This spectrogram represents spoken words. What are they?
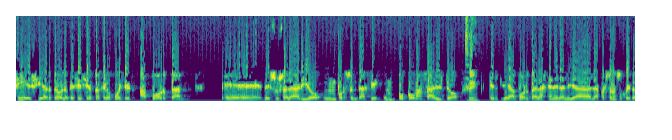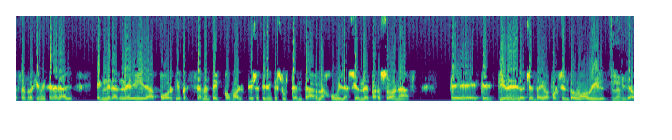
sí es cierto, lo que sí es cierto es que los jueces aportan eh, de su salario un porcentaje un poco más alto que el que aporta la generalidad las personas sujetas al régimen general, en gran medida porque precisamente como ellos tienen que sustentar la jubilación de personas eh, que tienen el 82% móvil y eso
